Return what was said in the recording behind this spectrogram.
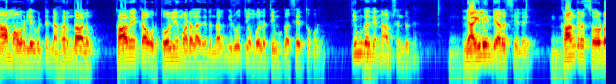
நாம் அவர்களை விட்டு நகர்ந்தாலும் தாவேக்கா ஒரு தோல்வி மாடலாக இருந்தாலும் இருபத்தி ஒன்பதுல திமுக சேர்த்துக்கொள்ளும் திமுக என்ன ஆப்ஷன் இருக்கு? நீங்க அகில இந்திய அரசியல் காங்கிரஸோட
